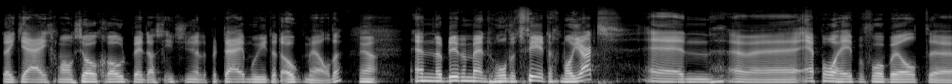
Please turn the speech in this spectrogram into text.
dat jij gewoon zo groot bent als institutionele partij, moet je dat ook melden. Ja. En op dit moment 140 miljard. En eh, Apple heeft bijvoorbeeld eh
